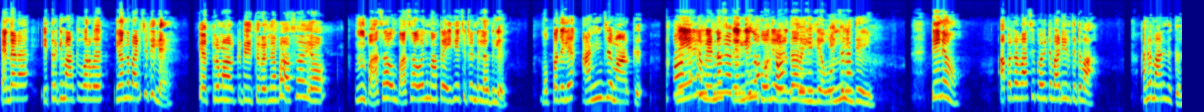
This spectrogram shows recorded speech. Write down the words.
എന്താടാ ഇത്രയ്ക്ക് മാർക്ക് കുറവ്? നീ ഒന്നും പഠിച്ചിട്ടില്ലേ? എത്ര മാർക്ക് ടീച്ചറെ ഞാൻ പാസ്സായോ? പാസ്സാവും പാസ്സാവും മാത്രം എഴുതി വെച്ചിട്ടുണ്ടല്ലോ അതിൽ. മുപ്പതിൽ അഞ്ച് മാർക്ക് വേണ്ട സ്പെല്ലിംഗ് പോലും എഴുതാറിയില്ല. ഒന്നും ചെയ്യും ടീനോ അപ്പുറത്തെ ക്ലാസ്സിൽ പോയിട്ട് വടി എടുത്തിട്ട് വാ. അങ്ങനെ മാറി നിൽക്ക്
